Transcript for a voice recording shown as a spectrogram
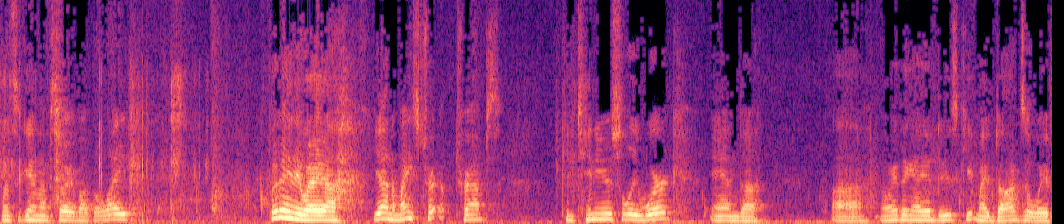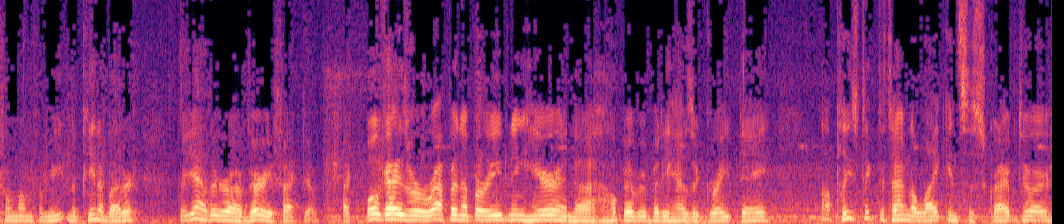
Once again, I'm sorry about the light. But anyway, uh, yeah, the mice tra traps continuously work and uh, uh, the only thing I gotta do is keep my dogs away from them from eating the peanut butter. But yeah, they're uh, very effective. Well, guys, we're wrapping up our evening here, and uh, I hope everybody has a great day. Uh, please take the time to like and subscribe to our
